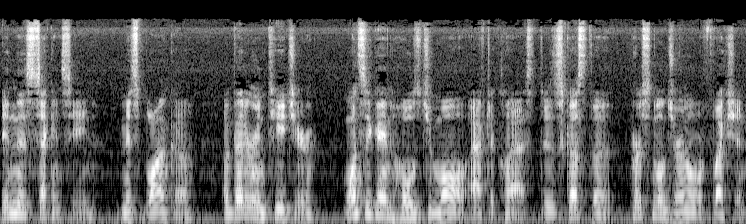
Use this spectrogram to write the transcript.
In this second scene, Miss Blanca, a veteran teacher, once again holds Jamal after class to discuss the personal journal reflection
